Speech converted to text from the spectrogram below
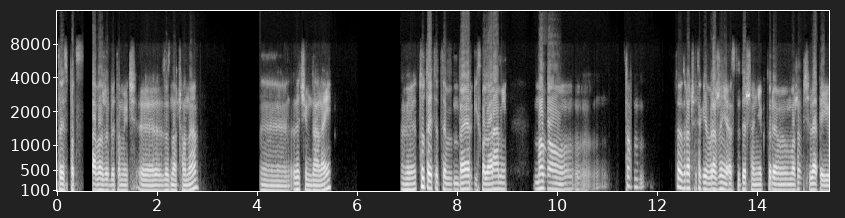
to jest podstawa, żeby to mieć e, zaznaczone. E, Lecimy dalej. E, Tutaj te, te BR-ki z kolorami mogą. To, to jest raczej takie wrażenie estetyczne. Niektórym może być lepiej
